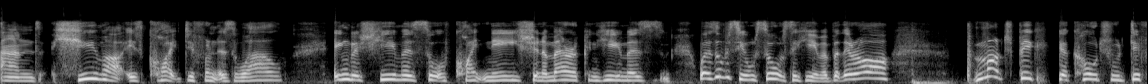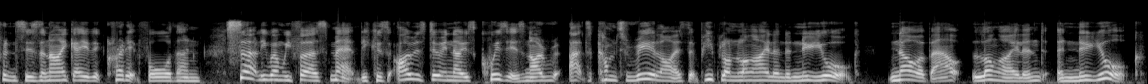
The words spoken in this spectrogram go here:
and humor is quite different as well english humor is sort of quite niche and american humor's well there's obviously all sorts of humor but there are much bigger cultural differences than I gave it credit for than certainly when we first met because I was doing those quizzes and I had to come to realize that people on Long Island and New York know about Long Island and New York.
